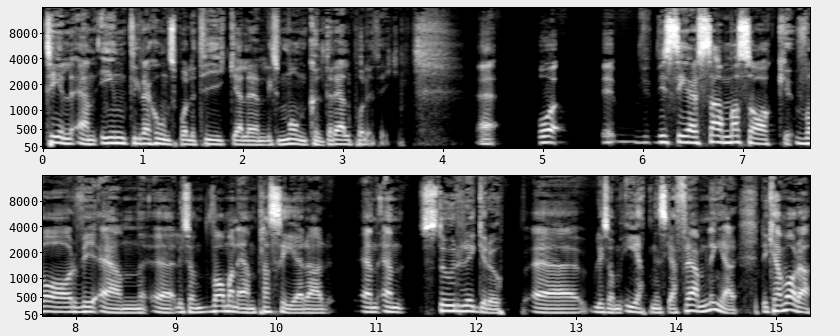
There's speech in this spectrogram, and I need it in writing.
till en integrationspolitik eller en liksom mångkulturell politik. Och eh, vi ser samma sak var, vi än, eh, liksom, var man än placerar en, en större grupp eh, liksom etniska främlingar. Det kan vara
